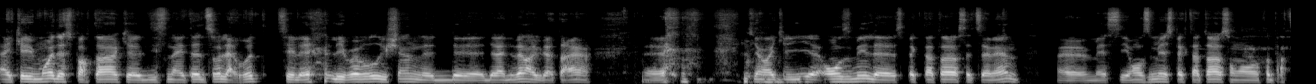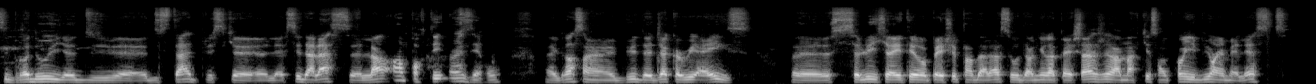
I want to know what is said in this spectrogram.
accueille moins de supporters que DC United sur la route. C'est les Revolution de, de la Nouvelle-Angleterre. qui ont accueilli 11 000 spectateurs cette semaine. Mais ces 11 000 spectateurs sont repartis bredouille du, du stade puisque le FC Dallas l'a emporté 1-0 grâce à un but de Jackery Hayes. celui qui a été repêché par Dallas au dernier repêchage a marqué son premier but en MLS.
